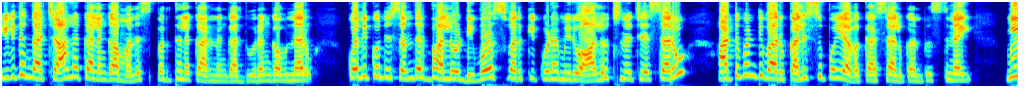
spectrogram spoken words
ఈ విధంగా చాలా కాలంగా మనస్పర్ధల కారణంగా దూరంగా ఉన్నారు. కొన్ని కొన్ని సందర్భాల్లో డివోర్స్ వరకు కూడా మీరు ఆలోచన చేశారు. అటువంటి వారు కలిసిపోయే అవకాశాలు కనిపిస్తున్నాయి. మీ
